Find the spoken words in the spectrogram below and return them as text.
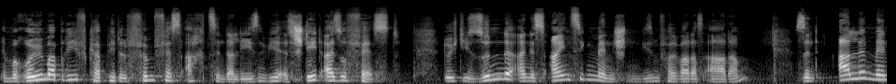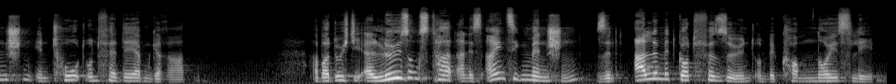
im Römerbrief Kapitel 5, Vers 18, da lesen wir, es steht also fest, durch die Sünde eines einzigen Menschen, in diesem Fall war das Adam, sind alle Menschen in Tod und Verderben geraten. Aber durch die Erlösungstat eines einzigen Menschen sind alle mit Gott versöhnt und bekommen neues Leben.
